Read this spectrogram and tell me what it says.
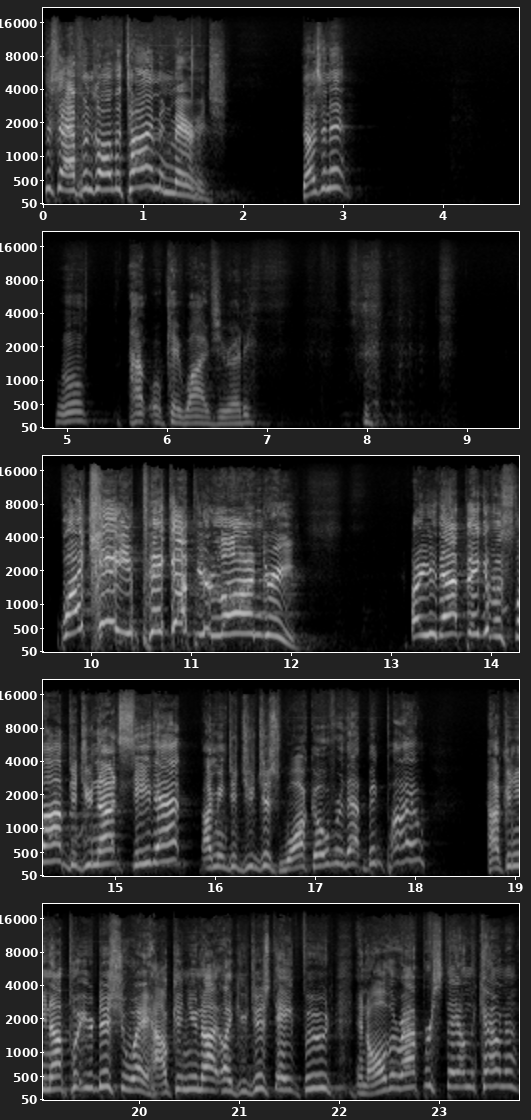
This happens all the time in marriage, doesn't it? Well, okay, wives, you ready? Why can't you pick up your laundry? Are you that big of a slob? Did you not see that? I mean, did you just walk over that big pile? How can you not put your dish away? How can you not, like, you just ate food and all the wrappers stay on the counter?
